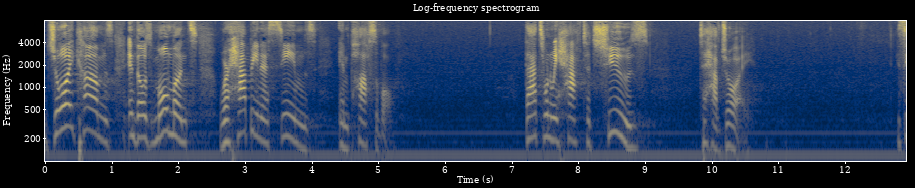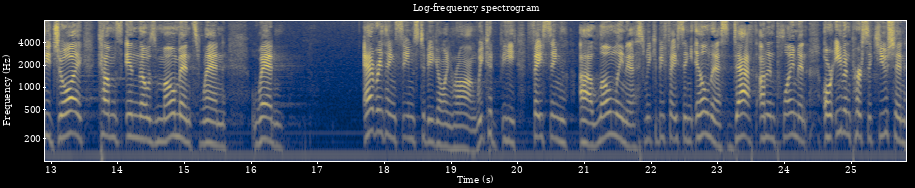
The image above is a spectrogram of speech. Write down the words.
Joy comes in those moments where happiness seems impossible. That's when we have to choose to have joy. You see, joy comes in those moments when, when everything seems to be going wrong. We could be facing uh, loneliness, we could be facing illness, death, unemployment, or even persecution.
